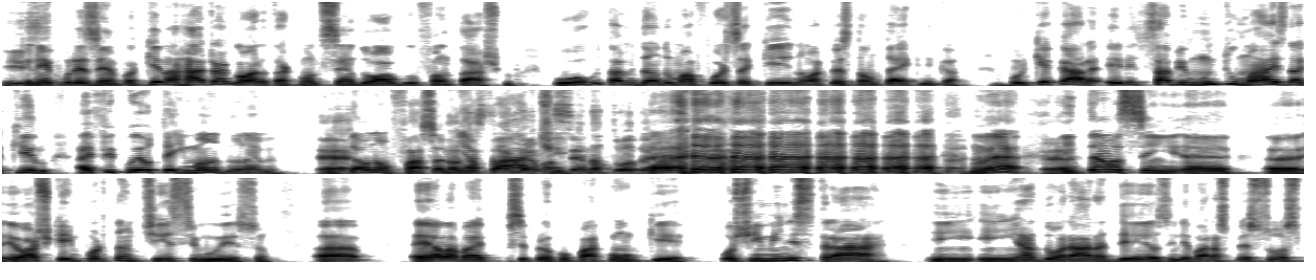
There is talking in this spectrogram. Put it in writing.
Isso. Que nem, por exemplo, aqui na rádio agora está acontecendo algo fantástico. O Hugo tá me dando uma força aqui numa questão técnica. Uhum. Porque, cara, ele sabe muito mais daquilo. Aí fico eu teimando, né, meu? É. Então não faço a minha parte. a cena toda. É. né? Não é? Então, assim, é, é, eu acho que é importantíssimo isso. Ah, ela vai se preocupar com o quê? Poxa, em ministrar, em, em adorar a Deus, em levar as pessoas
